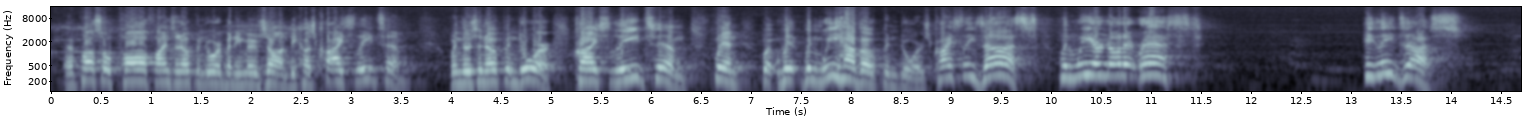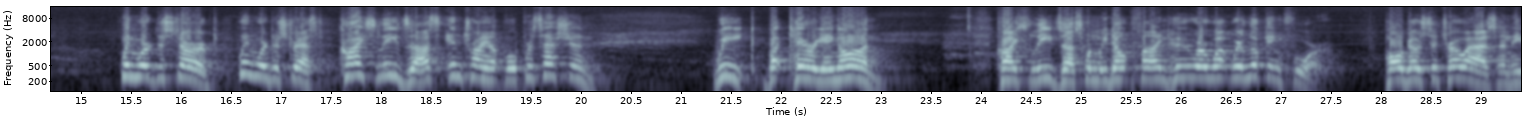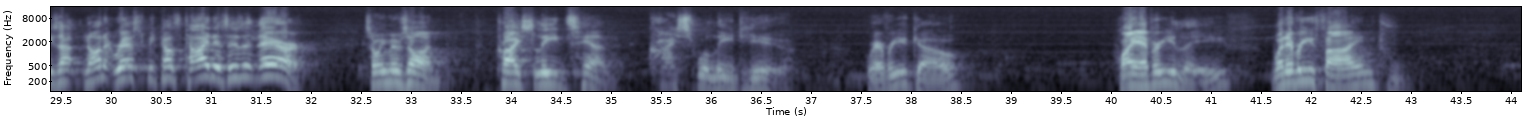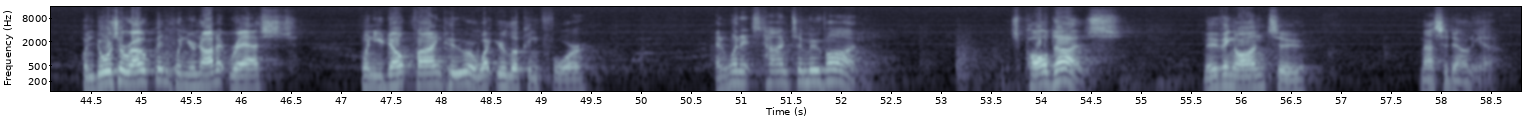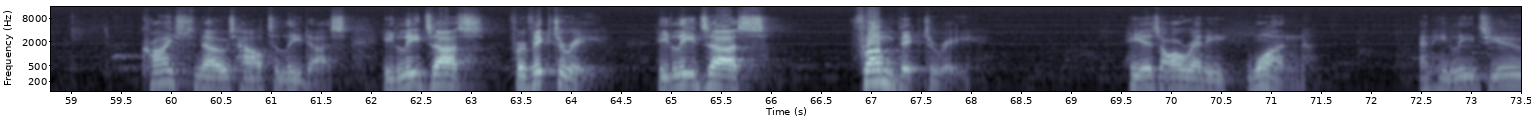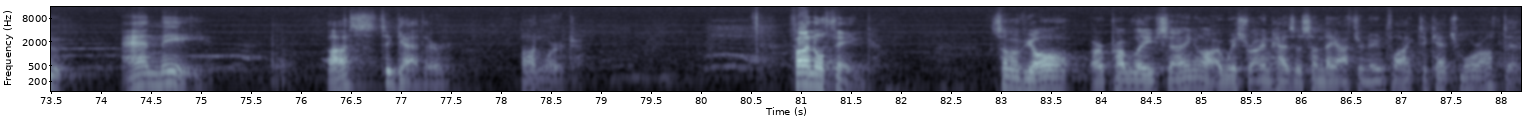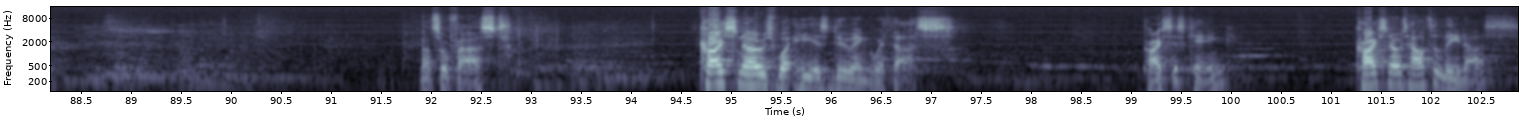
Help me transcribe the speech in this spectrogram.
The Apostle Paul finds an open door, but he moves on because Christ leads him. When there's an open door, Christ leads him. When, when, when we have open doors, Christ leads us. When we are not at rest, He leads us. When we're disturbed, when we're distressed, Christ leads us in triumphal procession. Weak, but carrying on. Christ leads us when we don't find who or what we're looking for. Paul goes to Troas and he's not at rest because Titus isn't there. So he moves on. Christ leads him. Christ will lead you. Wherever you go, whenever you leave, whatever you find, when doors are open, when you're not at rest, when you don't find who or what you're looking for, and when it's time to move on, which Paul does, moving on to Macedonia. Christ knows how to lead us. He leads us for victory, He leads us from victory. He is already won, and He leads you and me, us together, onward. Final thing. Some of y'all are probably saying, Oh, I wish Ryan has a Sunday afternoon flight to catch more often. Not so fast. Christ knows what he is doing with us. Christ is king. Christ knows how to lead us.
